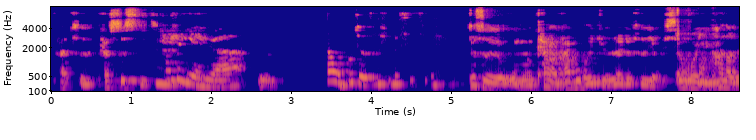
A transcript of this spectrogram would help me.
他是他是喜剧，他是演员，对。但我不觉得他是个喜剧演员。就是我们看到他不会觉得就是有笑，就会一看到就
